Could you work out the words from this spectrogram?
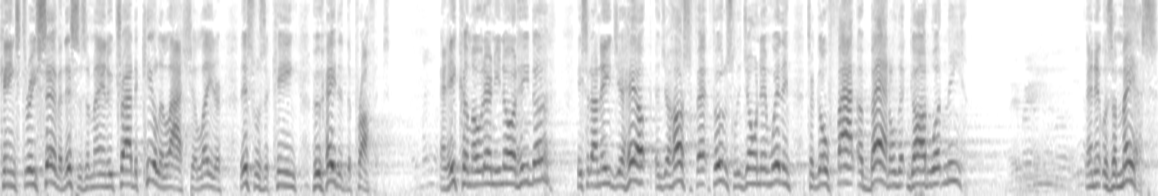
Kings 3 7. This is a man who tried to kill Elisha later. This was a king who hated the prophets. And he come over there and you know what he done? He said, I need your help. And Jehoshaphat foolishly joined in with him to go fight a battle that God wasn't in. And it was a mess.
